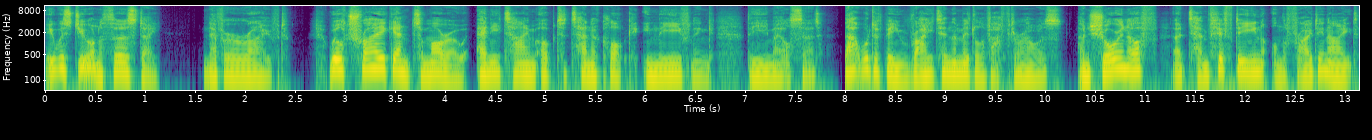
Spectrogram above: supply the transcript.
It was due on a Thursday, never arrived. We'll try again tomorrow, any time up to 10 o'clock in the evening, the email said. That would have been right in the middle of after hours. And sure enough, at 10:15 on the Friday night,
